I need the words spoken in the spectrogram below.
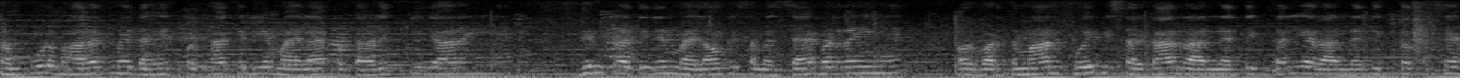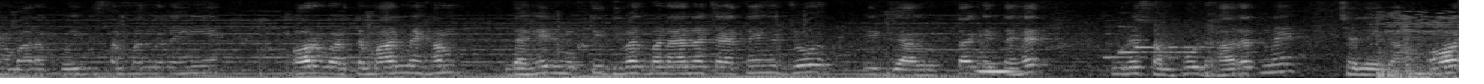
संपूर्ण भारत में दहेज प्रथा के लिए महिलाएँ प्रताड़ित की जा रही हैं दिन प्रतिदिन महिलाओं की समस्याएँ बढ़ रही हैं और वर्तमान कोई भी सरकार राजनीतिक दल या राजनीतिक तत्व से हमारा कोई भी संबंध नहीं है। और वर्तमान में हम दहेज मुक्ति दिवस बनाना चाहते हैं जो एक जागरूकता के तहत पूरे संपूर्ण भारत में चलेगा। और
